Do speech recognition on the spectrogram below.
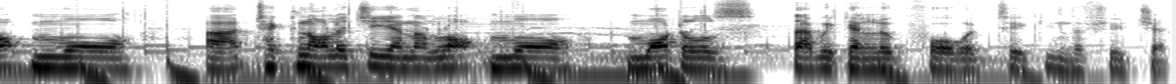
lot more uh, technology and a lot more models that we can look forward to in the future.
